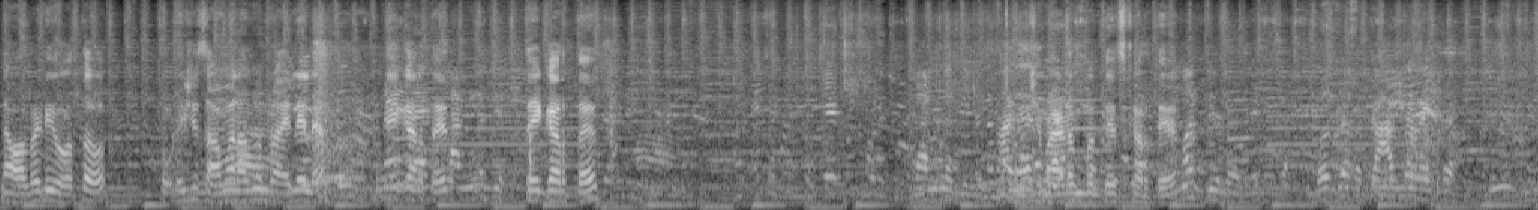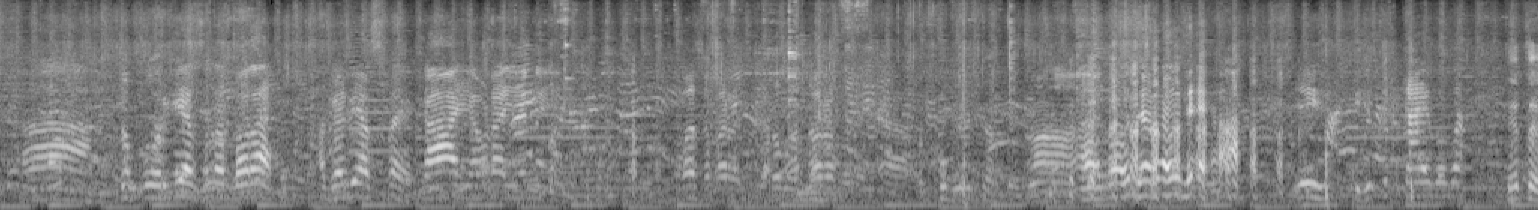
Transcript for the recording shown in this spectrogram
ना ऑलरेडी होतं. थोडेसे सामान अजून राहिलेले ते करतायत. ते करतायत. मॅडम पण तेच करते. पोरगी असलं बरा. घरी असतंय. काय एवढा हे नाही. बस बरं. बरोबर. खूप लेट करते हा, राहू दे राहू हे- हे काय बाबा ते तर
